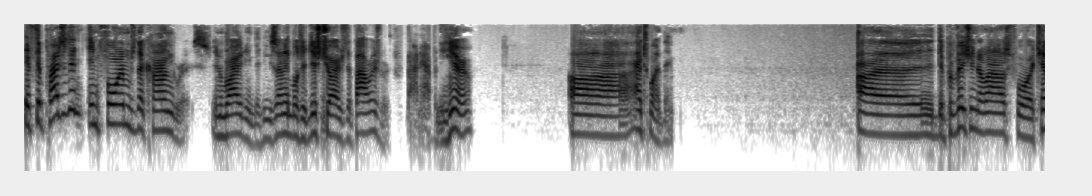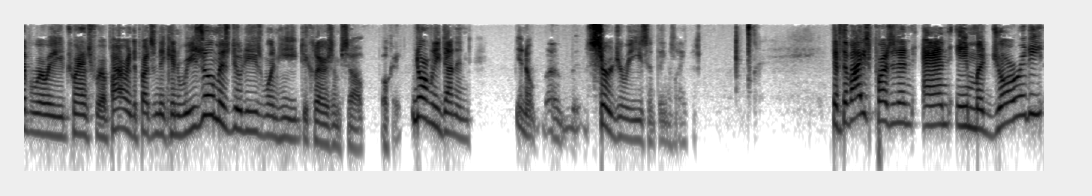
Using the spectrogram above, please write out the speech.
If the president informs the Congress in writing that he's unable to discharge the powers, which is not happening here, uh, that's one thing. Uh, the provision allows for a temporary transfer of power, and the president can resume his duties when he declares himself okay. Normally done in, you know, uh, surgeries and things like this. If the vice president and a majority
